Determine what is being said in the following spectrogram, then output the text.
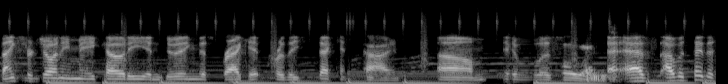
Thanks for joining me, Cody, and doing this bracket for the second time. Um, it was, Always. as I would say, the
